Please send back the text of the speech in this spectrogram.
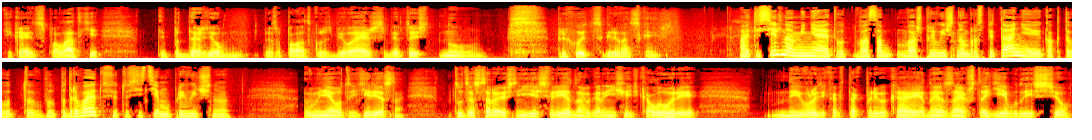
стекает с палатки, ты под дождем эту палатку разбиваешь себе. То есть, ну, приходится согреваться, конечно. А это сильно меняет вот вас, ваш привычный образ питания и как-то вот подрывает всю эту систему привычную? У меня вот интересно, тут я стараюсь не есть вредно, ограничивать калории, ну и вроде как так привыкаю, но я знаю, что в тайге я буду есть все.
